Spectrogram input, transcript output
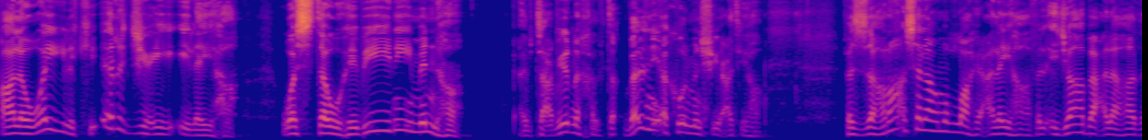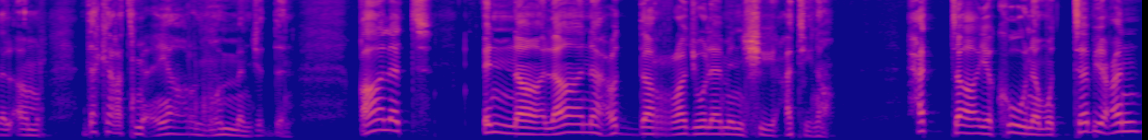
قال ويلك ارجعي إليها. واستوهبيني منها. يعني بتعبيرنا خل تقبلني أكون من شيعتها. فالزهراء سلام الله عليها في الإجابة على هذا الأمر ذكرت معيارا مهما جدا. قالت إنا لا نعد الرجل من شيعتنا حتى يكون متبعا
